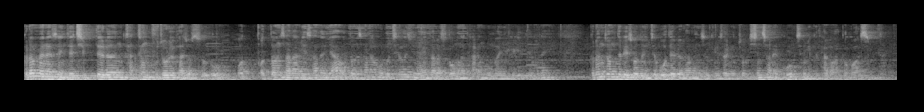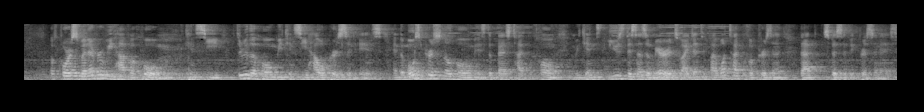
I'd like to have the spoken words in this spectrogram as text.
그런 면에서 이제 집들은 같은 구조를 가졌어도 어, 어떤 사람이 사느냐, 어떤 사람으로 채워지냐에 따라서 너무나 다른 공간이 되기 때문에 그런 점들이 저도 이제 모델을 하면서 굉장히 좀 신선했고 재밌게 다가왔던 것 같습니다. Of course, whenever we have a home, we can see through the home we can see how a person is. And the most personal home is the best type of home. And we can use this as a mirror to identify what type of a person that specific person is.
